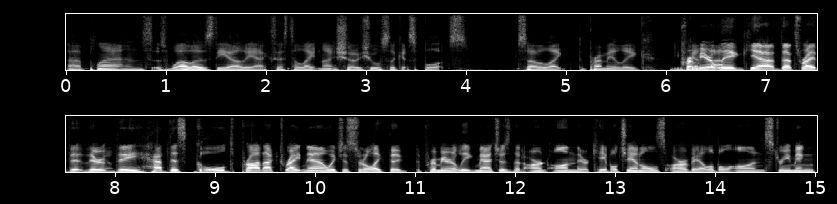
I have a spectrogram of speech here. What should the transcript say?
uh, plans, as well as the early access to late night shows, you also get sports. So, like the Premier League, Premier. League, yeah, that's right. They Yep. they have this gold product right now, which is sort of like the the Premier League matches that aren't on their cable channels are available on streaming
